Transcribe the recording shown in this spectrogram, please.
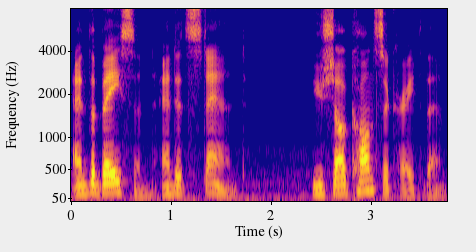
and the basin, and its stand. You shall consecrate them,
